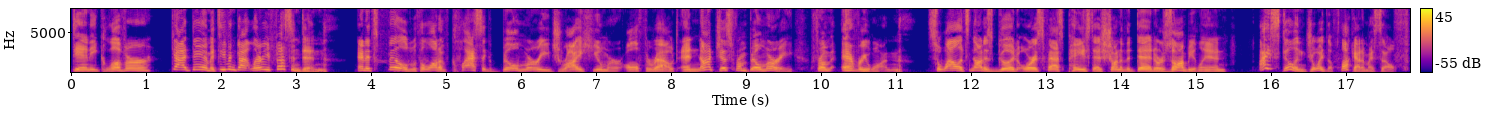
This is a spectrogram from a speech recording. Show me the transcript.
Danny Glover. God damn, it's even got Larry Fessenden. And it's filled with a lot of classic Bill Murray dry humor all throughout, and not just from Bill Murray, from everyone. So while it's not as good or as fast paced as Shaun of the Dead or Zombieland, I still enjoyed the fuck out of myself.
